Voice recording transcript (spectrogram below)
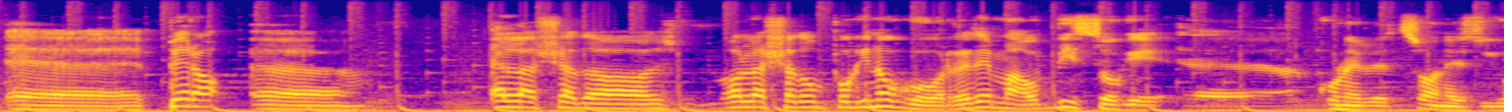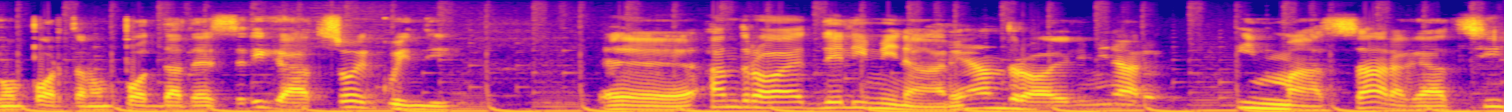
Eh, però eh, lasciato, ho lasciato un pochino correre ma ho visto che eh, alcune persone si comportano un po' da teste di cazzo e quindi eh, andrò ad eliminare andrò a eliminare in massa ragazzi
